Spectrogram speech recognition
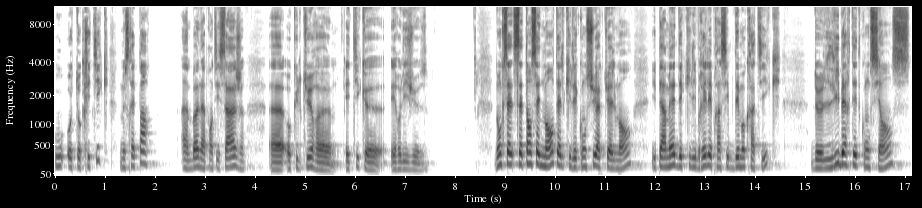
ou autocritique ne serait pas un bon apprentissage euh, aux cultures euh, éthiques euh, et religieuses. Donc cet enseignement tel qu'il est conçu actuellement, il permet d'équilibrer les principes démocratiques de liberté de conscience,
